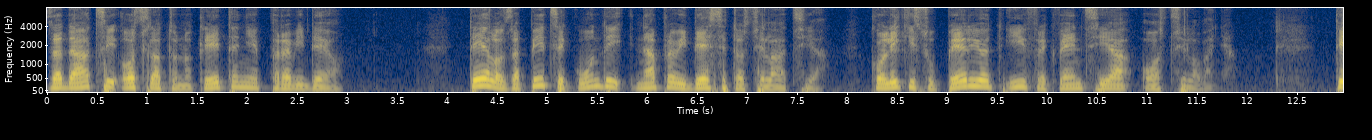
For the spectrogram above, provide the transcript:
Zadaci oscilatorno kretanje, prvi deo. Telo za 5 sekundi napravi 10 oscilacija. Koliki su period i frekvencija oscilovanja? T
